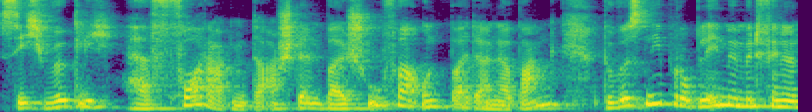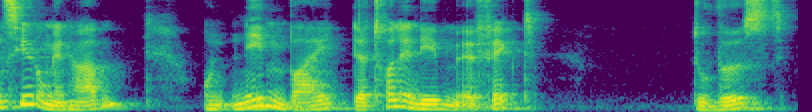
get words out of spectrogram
sich wirklich hervorragend darstellen bei Schufa und bei deiner Bank. Du wirst nie Probleme mit Finanzierungen haben. Und nebenbei, der tolle Nebeneffekt, du wirst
